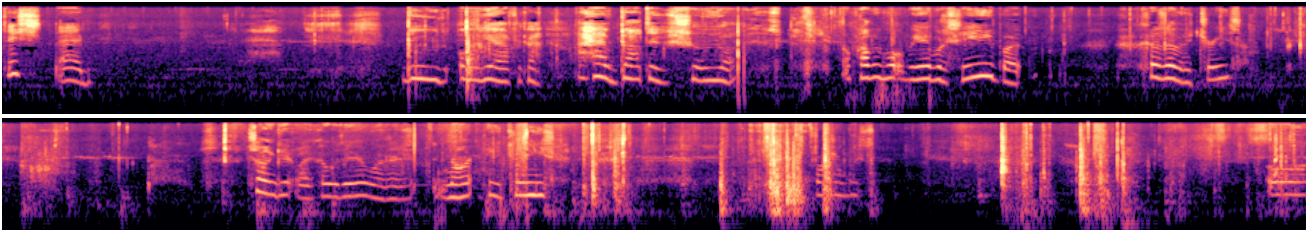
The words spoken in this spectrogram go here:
Tastes bad. Um, dude, oh yeah, I forgot. I have got to show you this. I probably won't be able to see, but because of the trees. Trying to get like over there where there's not any trees. Oh,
